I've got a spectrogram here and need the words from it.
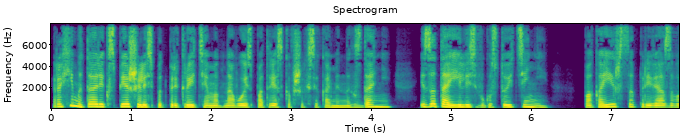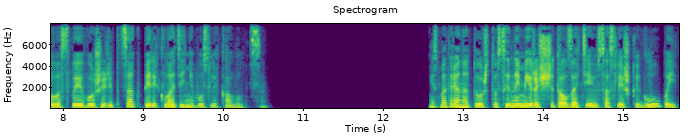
Рахим и Тарик спешились под прикрытием одного из потрескавшихся каменных зданий и затаились в густой тени, пока Ирса привязывала своего жеребца к перекладине возле колодца. Несмотря на то, что сын Эмира считал затею со слежкой глупой,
